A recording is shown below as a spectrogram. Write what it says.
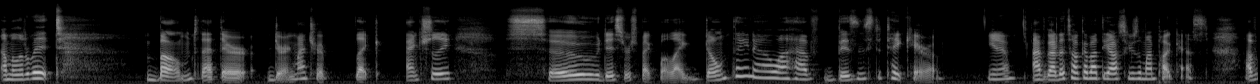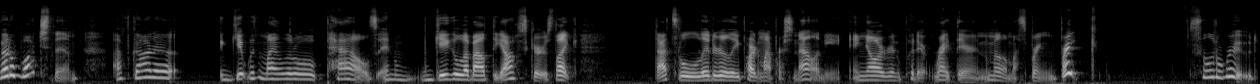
I'm a little bit bummed that they're during my trip, like, actually so disrespectful. Like, don't they know I have business to take care of? You know, I've got to talk about the Oscars on my podcast. I've got to watch them. I've got to get with my little pals and giggle about the Oscars. Like, that's literally part of my personality. And y'all are going to put it right there in the middle of my spring break. It's a little rude.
